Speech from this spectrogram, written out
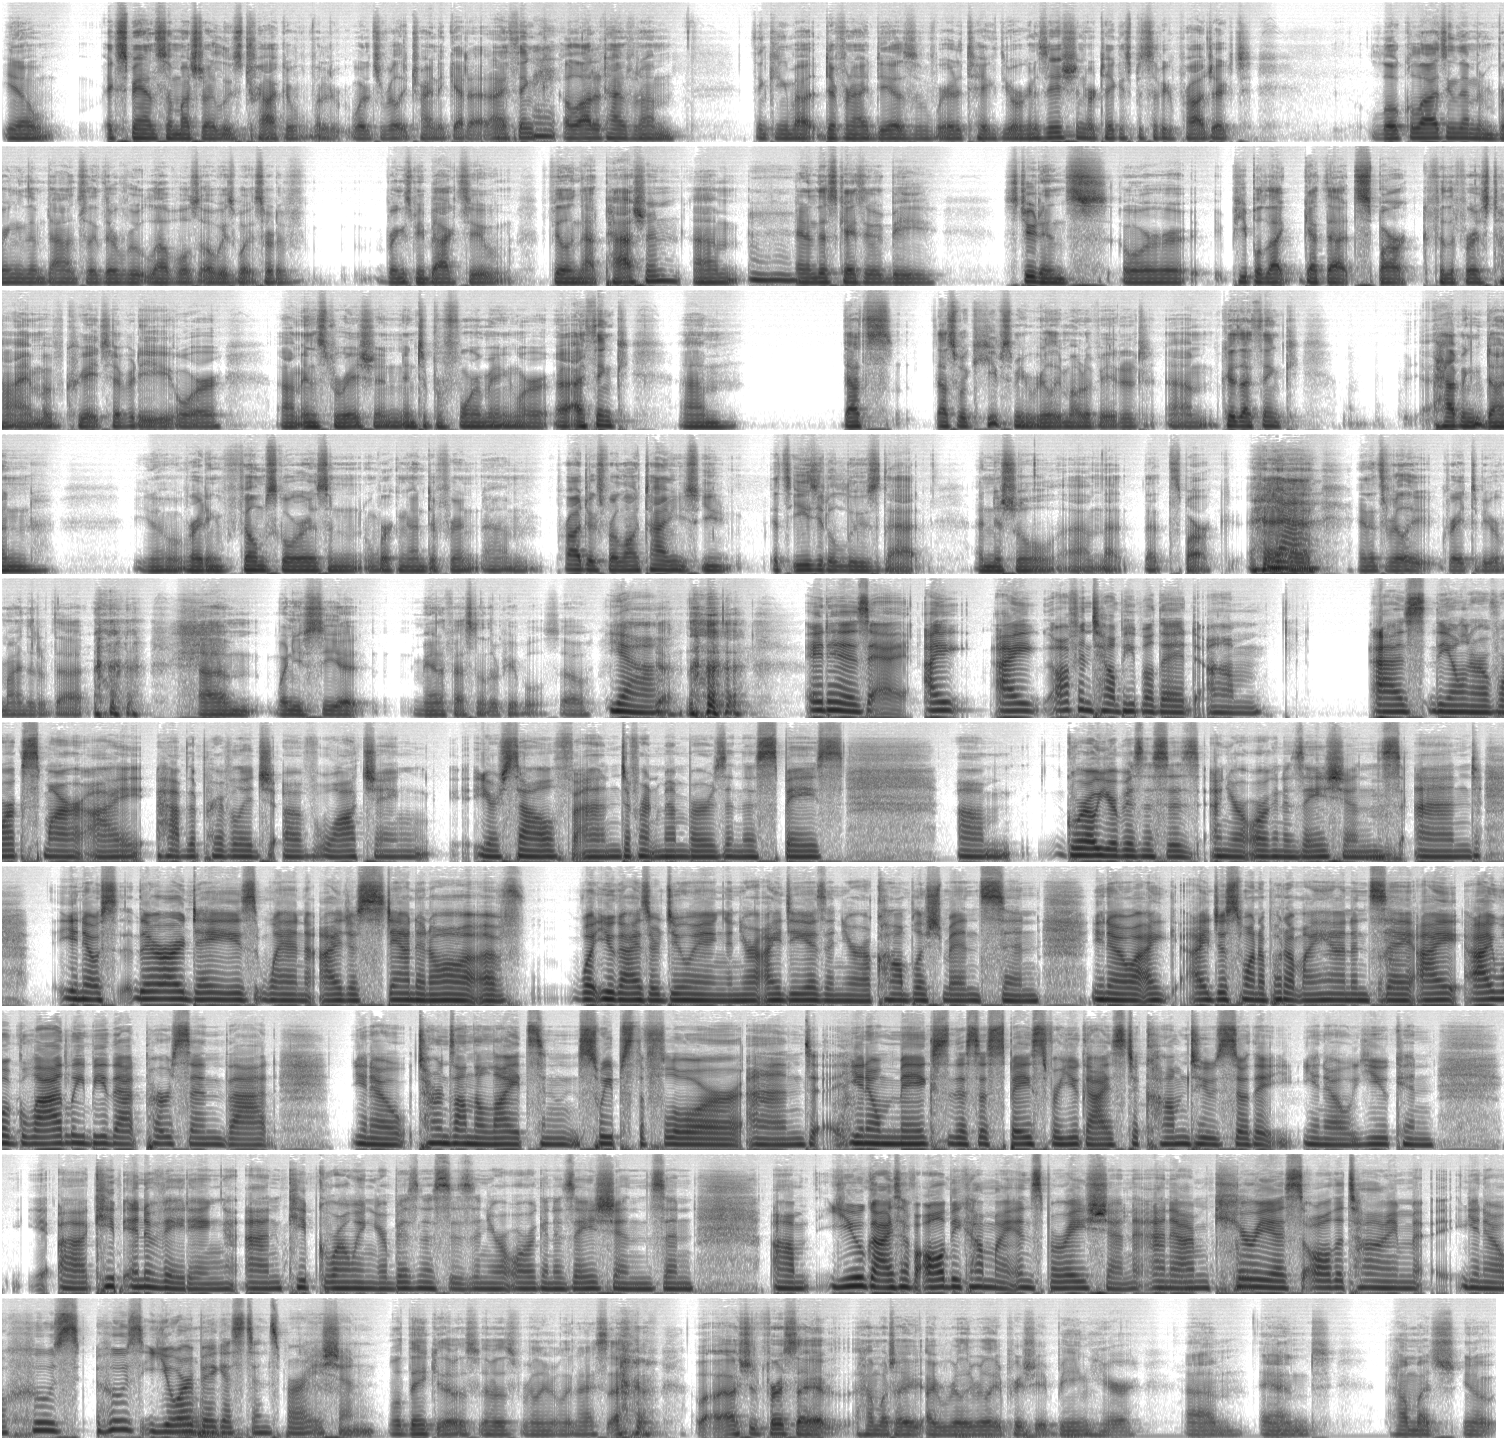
you know, expand so much that I lose track of what it, what it's really trying to get at. And I think Right. a lot of times when I'm thinking about different ideas of where to take the organization or take a specific project, localizing them and bringing them down to like their root level is always what sort of brings me back to feeling that passion. Um, Mhm. and in this case, it would be students or people that get that spark for the first time of creativity or um, inspiration into performing. Or I I think um, that's that's what keeps me really motivated because I think having done you know writing film scores and working on different um, projects for a long time, you, you it's easy to lose that initial um, that that spark. Yeah. and it's really great to be reminded of that um, when you see it manifest in other people. So yeah. yeah, It is. I I- often tell people that um, as the owner of WorkSmart, I have the privilege of watching yourself and different members in this space um, grow your businesses and your organizations. And you know, there are days when I just stand in awe of what you guys are doing and your ideas and your accomplishments and you know i i just want to put up my hand and say i i will gladly be that person that you know turns on the lights and sweeps the floor and you know makes this a space for you guys to come to so that you know you can uh, keep innovating and keep growing your businesses and your organizations. And um, you guys have all become my inspiration. And I'm curious all the time, you know, who's who's your biggest inspiration? well, thank you. That was that was really really nice. I should first say how much I, I really really appreciate being here um, and how much you know.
